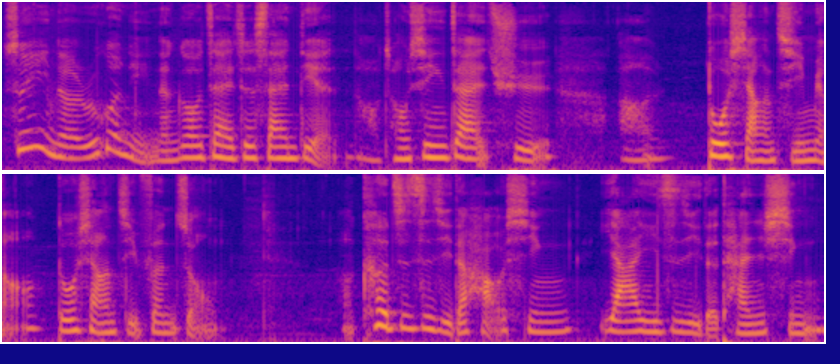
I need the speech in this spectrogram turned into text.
所以呢，如果你能够在这三点啊重新再去啊多想几秒，多想几分钟啊，克制自己的好心，压抑自己的贪心。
